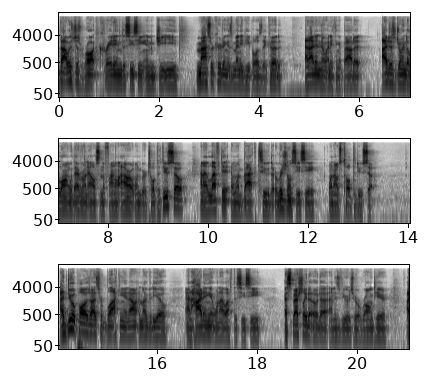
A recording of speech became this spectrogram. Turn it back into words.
That was just Rot creating the CC in GE, mass recruiting as many people as they could, and I didn't know anything about it. I just joined along with everyone else in the final hour when we were told to do so, and I left it and went back to the original CC when I was told to do so. I do apologize for blacking it out in my video and hiding it when I left the CC, especially to Oda and his viewers who are wronged here. I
